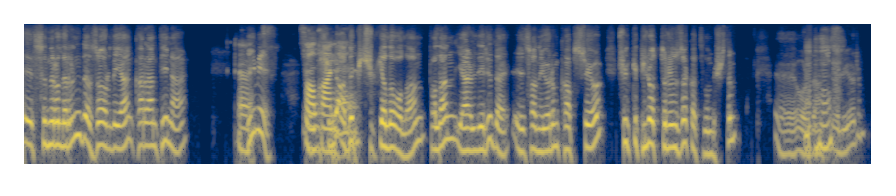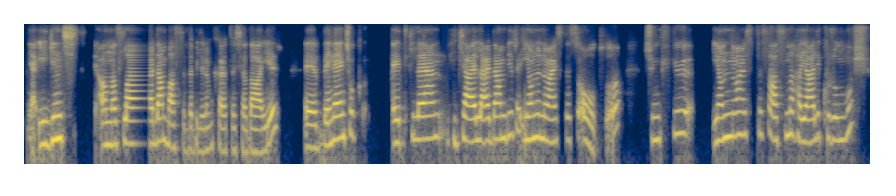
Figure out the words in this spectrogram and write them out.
e, sınırlarını da zorlayan karantina evet. değil mi? Salhane. Şimdi adı küçük yalı olan falan yerleri de e, sanıyorum kapsıyor. Çünkü pilot turunuza katılmıştım. E, oradan Hı-hı. söylüyorum. Ya ilginç anlatılardan bahsedebilirim Karataş'a dair. E, beni en çok etkileyen hikayelerden biri İyon Üniversitesi oldu. Çünkü İyon Üniversitesi aslında hayali kurulmuş,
